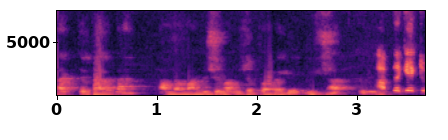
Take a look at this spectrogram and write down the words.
থাকতে পারে না। আমরা মানুষে মানুষে প্রভেদে বিশ্বাস করি। আপনাকে একটু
